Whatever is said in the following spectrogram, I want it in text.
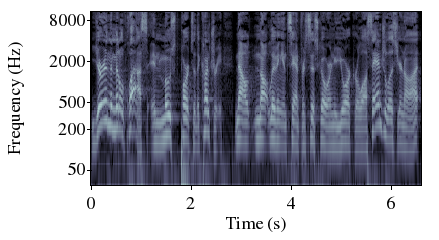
you're in the middle class in most parts of the country. Now, not living in San Francisco or New York or Los Angeles, you're not,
